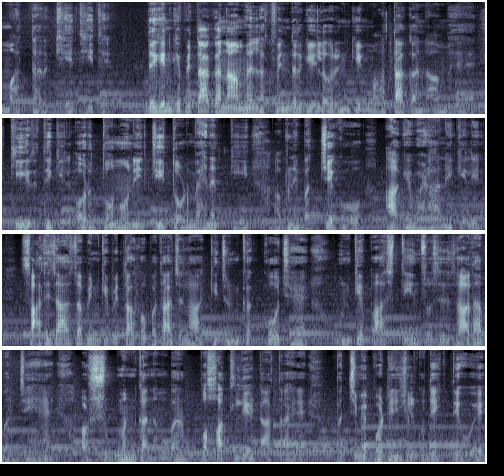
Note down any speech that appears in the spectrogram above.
मात्र खेत ही थे। देखिए इनके पिता का नाम है लखविंदर गिल और इनकी माता का नाम है कीर्ति गिल और दोनों ने जी तोड़ मेहनत की अपने बच्चे को आगे बढ़ाने के लिए। साथ ही साथ जब इनके पिता को पता चला कि जो उनका कोच है, उनके पास 300 से ज़्यादा बच्चे हैं और शुभमन का नंबर बहुत लेट आता है, बच्चे में पोटेंशियल को देखते हुए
